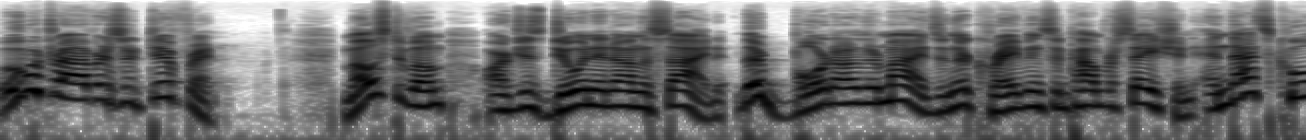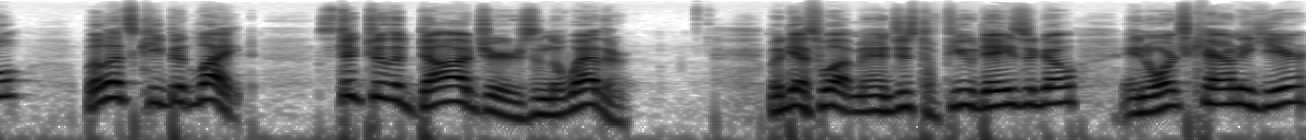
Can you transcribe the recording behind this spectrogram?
Uber drivers are different. Most of them are just doing it on the side. They're bored out of their minds and they're craving some conversation, and that's cool. But let's keep it light. Stick to the Dodgers and the weather. But guess what, man? Just a few days ago in Orange County here,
